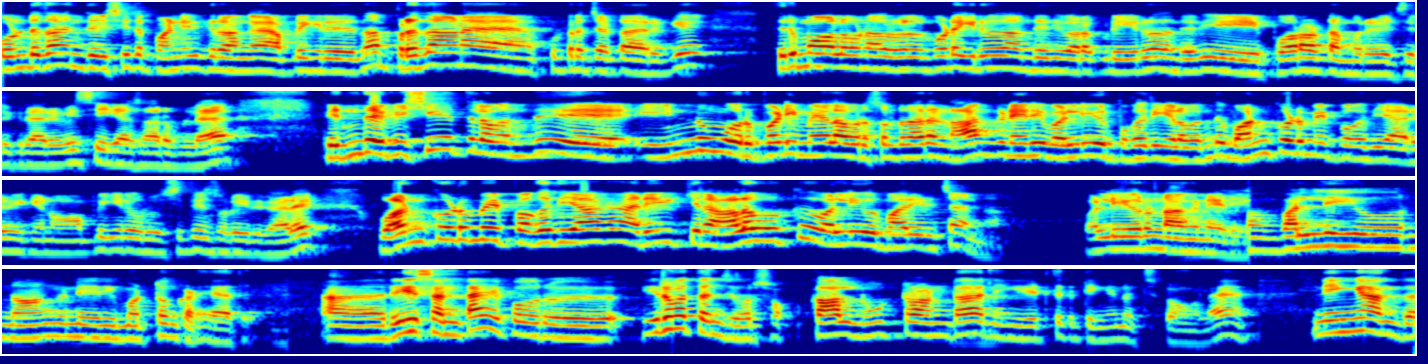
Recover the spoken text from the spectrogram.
கொண்டு தான் இந்த விஷயத்தை பண்ணியிருக்கிறாங்க அப்படிங்கிறது தான் பிரதான குற்றச்சாட்டாக இருக்குது திருமாவளவன் அவர்கள் கூட இருபதாம் தேதி வரக்கூடிய இருபதாம் தேதி போராட்டம் அறிவிச்சிருக்கிறாரு விசிகா சார்பில். இந்த விஷயத்தில் வந்து இன்னும் ஒரு படி மேலே அவர் சொல்கிறாரு நாங்குநேரி வள்ளியூர் பகுதிகளை வந்து வன்கொடுமை பகுதியாக அறிவிக்கணும் அப்படிங்கிற ஒரு விஷயத்தையும் சொல்லியிருக்காரு. வன்கொடுமை பகுதியாக அறிவிக்கிற அளவுக்கு வள்ளியூர் மாறிடுச்சா என்ன? வள்ளியூரும் நாங்குநேரி. வள்ளியூர் நாங்குநேரி மட்டும் கிடையாது. ரீசண்டாக இப்போ ஒரு இருபத்தஞ்சு வருஷம் கால் நூற்றாண்டாக நீங்கள் எடுத்துக்கிட்டீங்கன்னு வச்சுக்கோங்களேன். நீங்கள் அந்த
